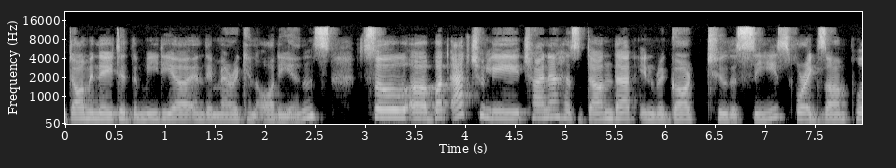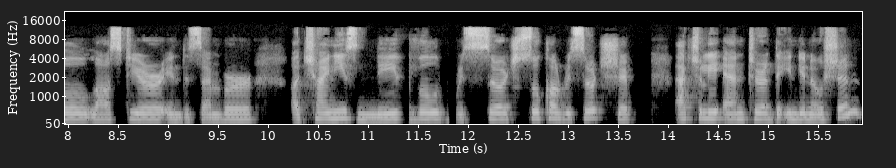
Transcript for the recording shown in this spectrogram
dominated the media and the American audience. So, uh, but actually, China has done that in regard to the seas. For example, last year in December, a Chinese naval research, so called research ship, actually entered the Indian Ocean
